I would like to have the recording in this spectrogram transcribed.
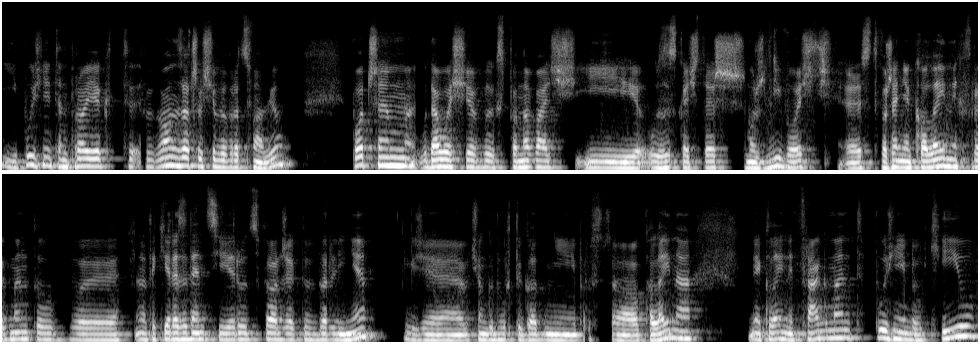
I później ten projekt, on zaczął się we Wrocławiu. Po czym udało się wyeksponować i uzyskać też możliwość e, stworzenia kolejnych fragmentów na takiej rezydencji Roots Project w Berlinie, gdzie w ciągu dwóch tygodni powstała kolejna kolejny fragment. Później był Kijów,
